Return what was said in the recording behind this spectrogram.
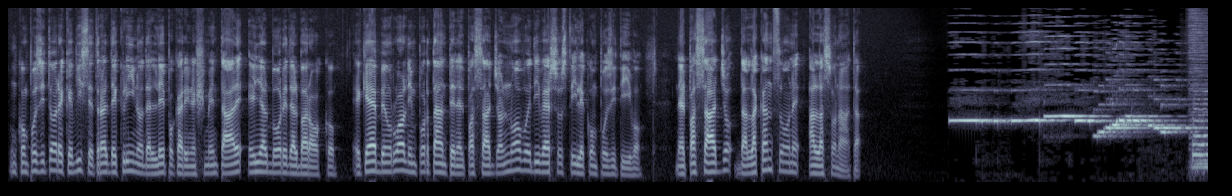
un compositore che visse tra il declino dell'epoca rinascimentale e gli albori del barocco e che ebbe un ruolo importante nel passaggio al nuovo e diverso stile compositivo, nel passaggio dalla canzone alla sonata. thank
